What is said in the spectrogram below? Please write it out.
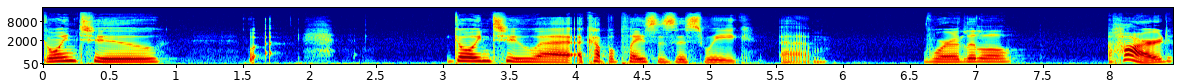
going to going to uh, a couple places this week um, were a little hard.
